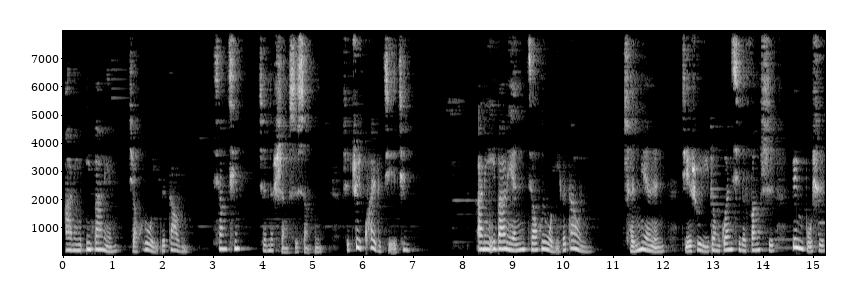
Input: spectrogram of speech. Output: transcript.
二零一八年教会我一个道理：相亲真的省时省力，是最快的捷径。二零一八年教会我一个道理：成年人结束一段关系的方式，并不是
